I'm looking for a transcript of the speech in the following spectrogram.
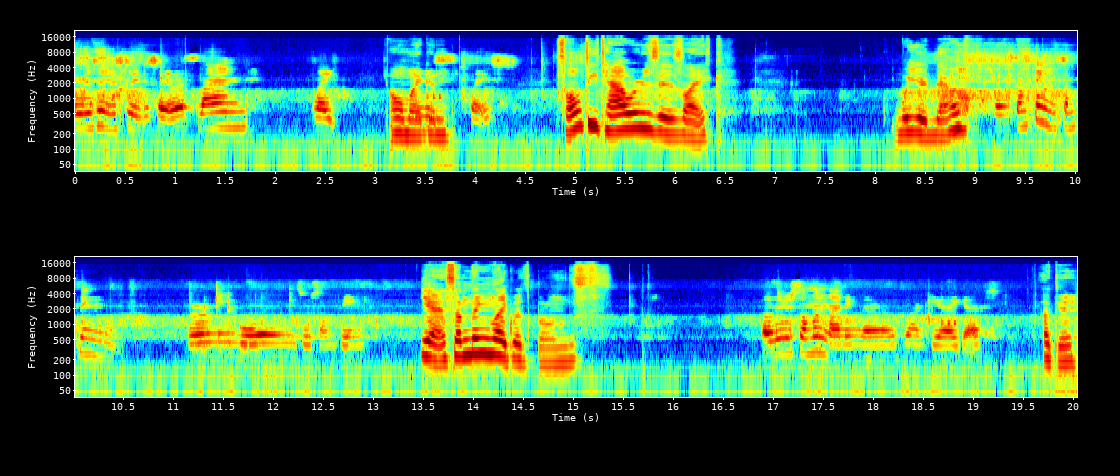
Or just just just say, let's land like Oh my goodness, place. Salty Towers is like weird now. Like something, something, Bernie bones or something. Yeah, something like with bones. Oh, there's someone landing there. Let's land here, I guess. Okay,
